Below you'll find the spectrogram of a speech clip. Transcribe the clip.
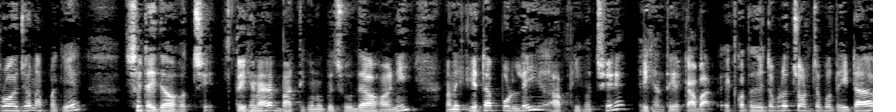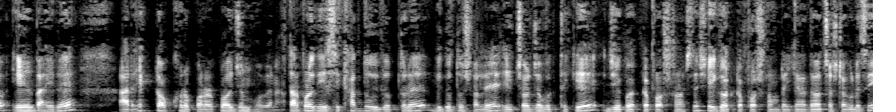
প্রয়োজন আপনাকে সেটাই দেওয়া হচ্ছে। তো এখানে বাড়তি কোনো কিছু দেওয়া হয়নি। মানে এটা পড়লেই আপনি হচ্ছে এখান থেকে কাবার। এক কথা যেটা বলে চর্যাপদ, এটা এর বাইরে আর একটা অক্ষর পড়ার প্রয়োজন হবে না। তারপরে দিয়েছি খাদ্য অধিদপ্তরে বিগত সালে এই চর্যাপদ থেকে যে কয়েকটা প্রশ্ন আসছে, সেই কয়েকটা প্রশ্ন আমরা এখানে দেওয়ার চেষ্টা করেছি।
